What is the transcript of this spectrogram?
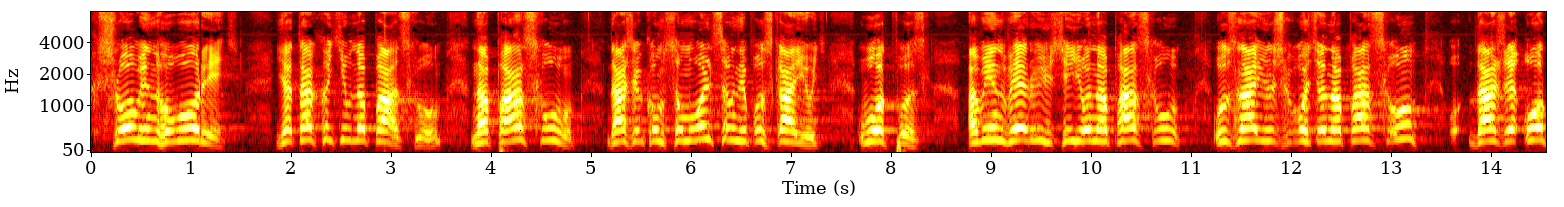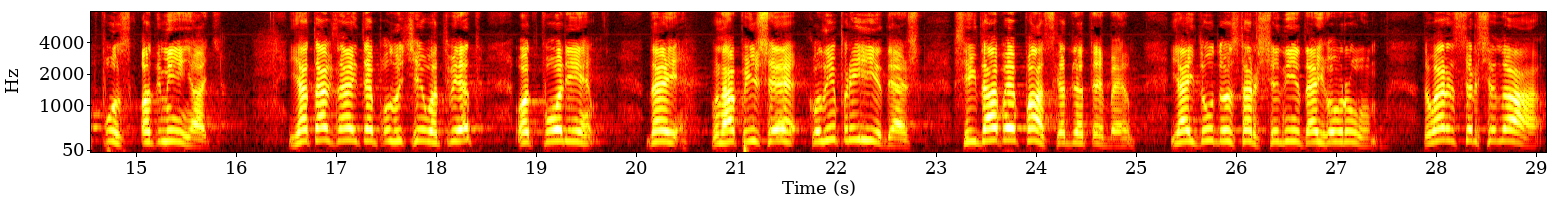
що він говорить. Я так хотів на Пасху. На Пасху навіть комсомольців не пускають в відпуск, а він, віруючи його на Пасху, узнає, що хоче на Пасху, навіть відпуск відмінять. Я так, знаєте, отримав відповідь від Полі, де вона пише, коли приїдеш, завжди буде Пасха для тебе. Я йду до старшини та й говорю, товариш старшина,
